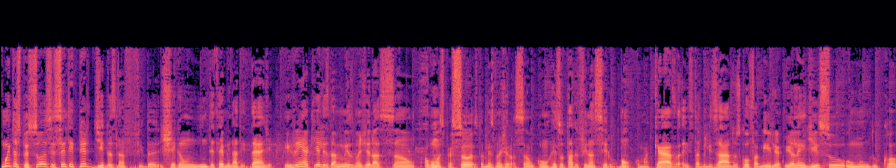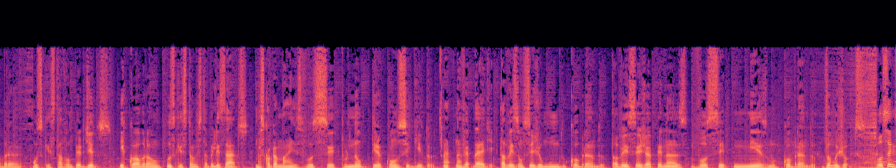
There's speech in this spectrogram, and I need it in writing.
Muitas pessoas se sentem perdidas na vida, chegam em determinada idade e vem aqueles da mesma geração, algumas pessoas da mesma geração com resultado financeiro bom, com uma casa, estabilizados, com família, e além disso, o mundo cobra os que estavam perdidos e cobram os que estão estabilizados, mas cobra mais você por não ter conseguido. Ah, na verdade, talvez não seja o mundo cobrando, talvez seja apenas você mesmo cobrando. Vamos juntos. Você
